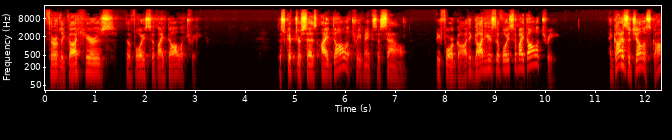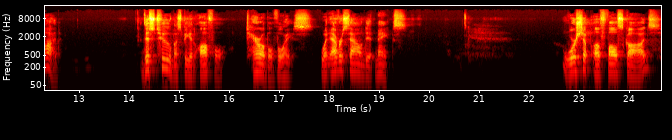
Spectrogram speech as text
Thirdly, God hears the voice of idolatry. The scripture says idolatry makes a sound before God, and God hears the voice of idolatry. And God is a jealous God. This too must be an awful, terrible voice, whatever sound it makes. Worship of false gods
